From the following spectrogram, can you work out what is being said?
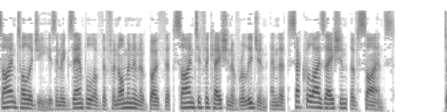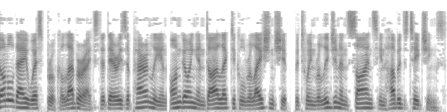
Scientology is an example of the phenomenon of both the scientification of religion and the sacralization of science. Donald A. Westbrook elaborates that there is apparently an ongoing and dialectical relationship between religion and science in Hubbard's teachings.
